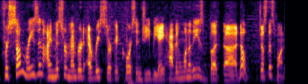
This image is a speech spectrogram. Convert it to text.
For some reason, I misremembered every circuit course in GBA having one of these, but uh, no, just this one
